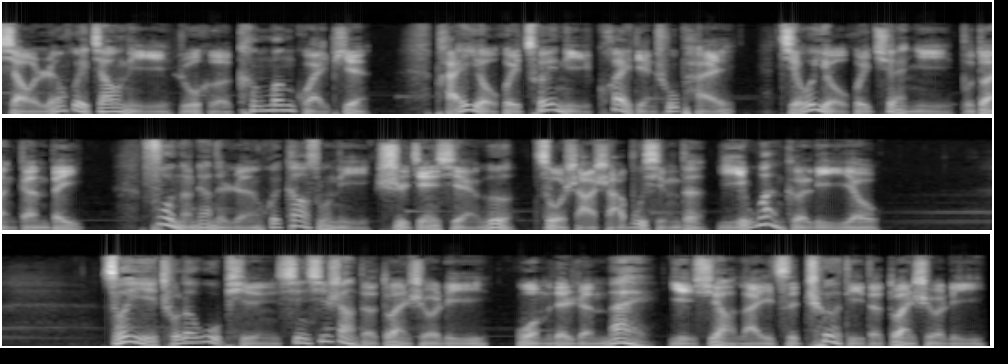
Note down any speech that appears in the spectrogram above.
小人会教你如何坑蒙拐骗，牌友会催你快点出牌，酒友会劝你不断干杯，负能量的人会告诉你世间险恶，做啥啥不行的一万个理由。”所以，除了物品信息上的断舍离。我们的人脉也需要来一次彻底的断舍离，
